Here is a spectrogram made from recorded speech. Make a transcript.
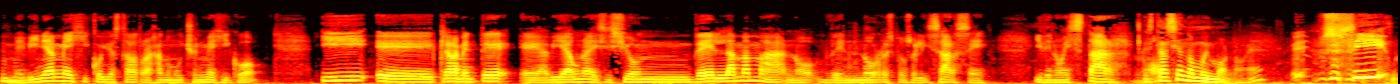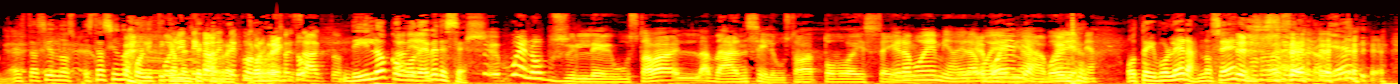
me vine a México, yo estaba trabajando mucho en México, y eh, claramente eh, había una decisión de la mamá, ¿no? De no responsabilizarse y de no estar, ¿no? Está siendo muy mono, ¿eh? Eh, sí, Está siendo, está siendo políticamente, Políticamente correcto. correcto, Correcto. exacto. Dilo como debe de ser. Eh, bueno, pues le gustaba la danza y le gustaba todo ese... Era bohemia, era bohemia, bohemia. O teibolera, no sé. Está bien.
